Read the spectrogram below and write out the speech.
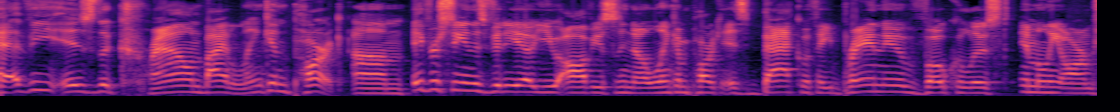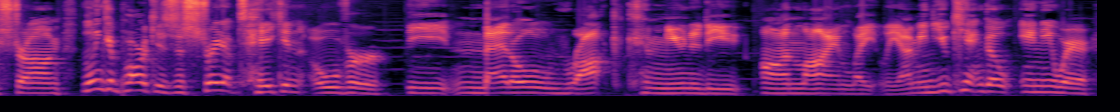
Heavy is the Crown by Linkin Park. Um, if you're seeing this video, you obviously know Linkin Park is back with a brand new vocalist, Emily Armstrong. Linkin Park is just straight up taken over the metal rock community online lately. I mean, you can't go anywhere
